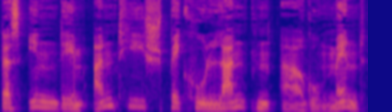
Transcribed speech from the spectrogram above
dass in dem antispekulanten Argument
